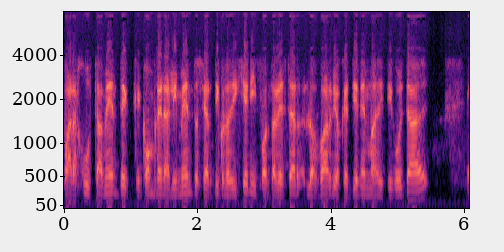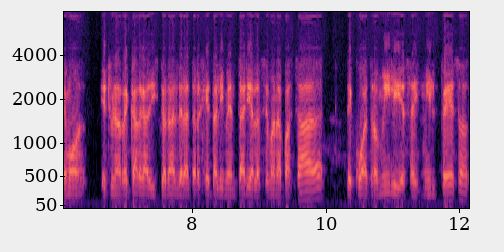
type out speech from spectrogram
para justamente que compren alimentos y artículos de higiene y fortalecer los barrios que tienen más dificultades. Hemos hecho una recarga adicional de la tarjeta alimentaria la semana pasada de 4.000 y de 6.000 pesos,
